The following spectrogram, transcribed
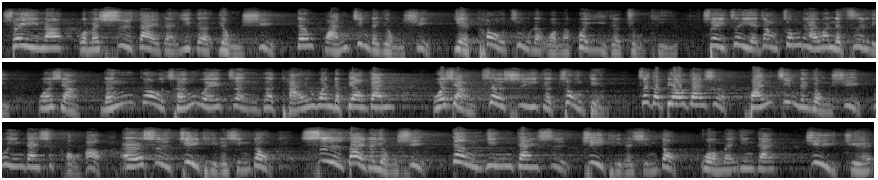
所以呢，我们世代的一个永续跟环境的永续，也扣住了我们会议的主题。所以这也让中台湾的治理，我想能够成为整个台湾的标杆。我想这是一个重点。这个标杆是环境的永续，不应该是口号，而是具体的行动。世代的永续更应该是具体的行动。我们应该拒绝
